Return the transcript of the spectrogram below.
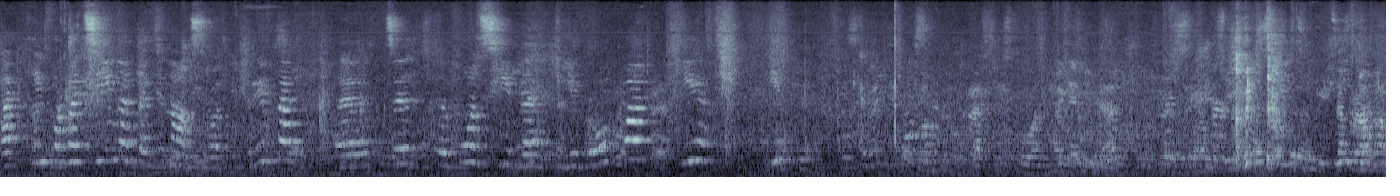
А інформаційна та фінансова підтримка е, це е, фонд Східна Європа і, і Ця програма,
